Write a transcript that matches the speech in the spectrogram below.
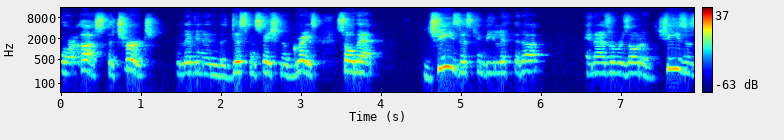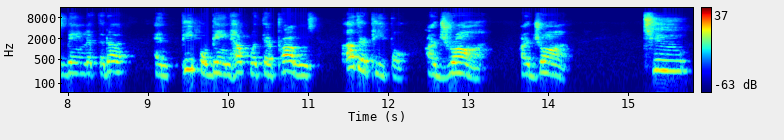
for us, the church, living in the dispensation of grace, so that Jesus can be lifted up. And as a result of Jesus being lifted up and people being helped with their problems, other people are drawn, are drawn to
